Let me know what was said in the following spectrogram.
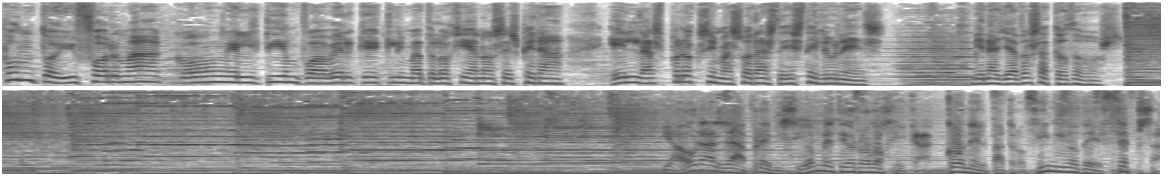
punto y forma con el tiempo a ver qué climatología nos espera en las próximas horas de este lunes. Bien hallados a todos. Y ahora la previsión meteorológica con el patrocinio de CEPSA.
